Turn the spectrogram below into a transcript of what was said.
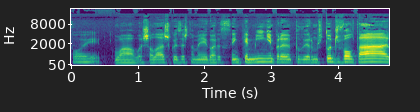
Foi Uau, oxalá as coisas também agora se encaminhem para podermos todos voltar.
